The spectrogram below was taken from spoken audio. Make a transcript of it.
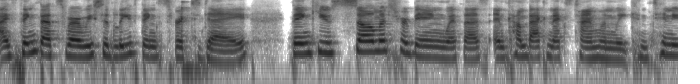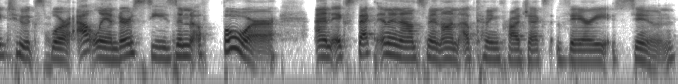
I think that's where we should leave things for today. Thank you so much for being with us and come back next time when we continue to explore Outlander season four and expect an announcement on upcoming projects very soon.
